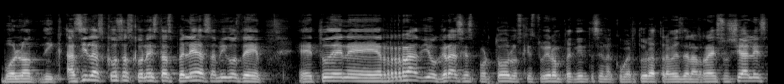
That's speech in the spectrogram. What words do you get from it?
Bolotnik. Así las cosas con estas peleas, amigos de eh, TUDN Radio. Gracias por todos los que estuvieron pendientes en la cobertura a través de las redes sociales.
